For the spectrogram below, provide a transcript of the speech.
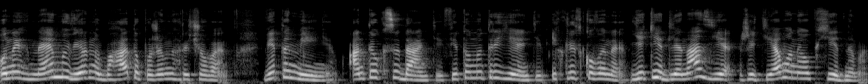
У них неймовірно багато поживних речовин, вітамінів, антиоксидантів, фітонутрієнтів і клітковини, які для нас є життєво необхідними.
